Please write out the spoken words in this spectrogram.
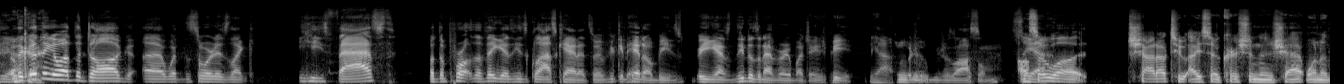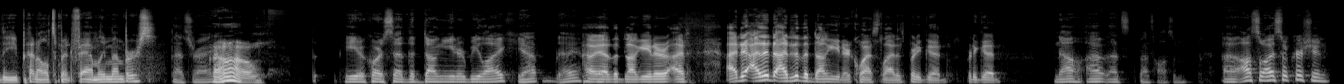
yeah. the Okay. good thing about the dog uh, with the sword is like he's fast, but the pro the thing is he's glass cannon. So if you can hit him, he's he has he doesn't have very much HP, yeah. which is which is awesome. So, also, yeah, uh, shout out to ISO Christian in chat, one of the penultimate family members. that's right. Oh, He of course said the dung eater be like, yep. yeah. Oh yeah, the dung eater. I I did I did I did the dung eater quest line. It's pretty good. It's pretty good. No, uh, that's that's awesome. Uh, also, ISO Christian,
